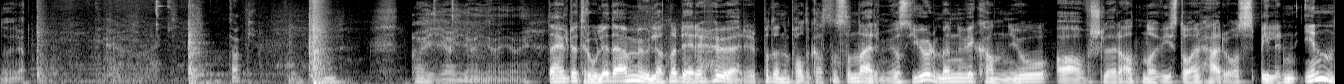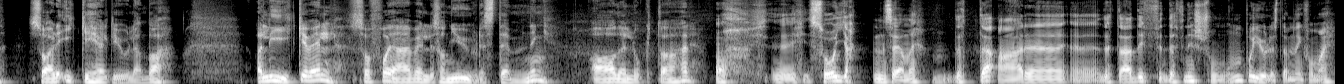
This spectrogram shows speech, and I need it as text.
Der, ja. Takk. Oi, oi, oi, oi. Det er helt utrolig. Det er mulig at når dere hører på denne podkasten, så nærmer vi oss jul, men vi kan jo avsløre at når vi står her og spiller den inn, så er det ikke helt jul enda. Allikevel så får jeg veldig sånn julestemning av den lukta her. Åh, så hjertens enig. Dette er, eh, dette er definisjonen på julestemning for meg.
